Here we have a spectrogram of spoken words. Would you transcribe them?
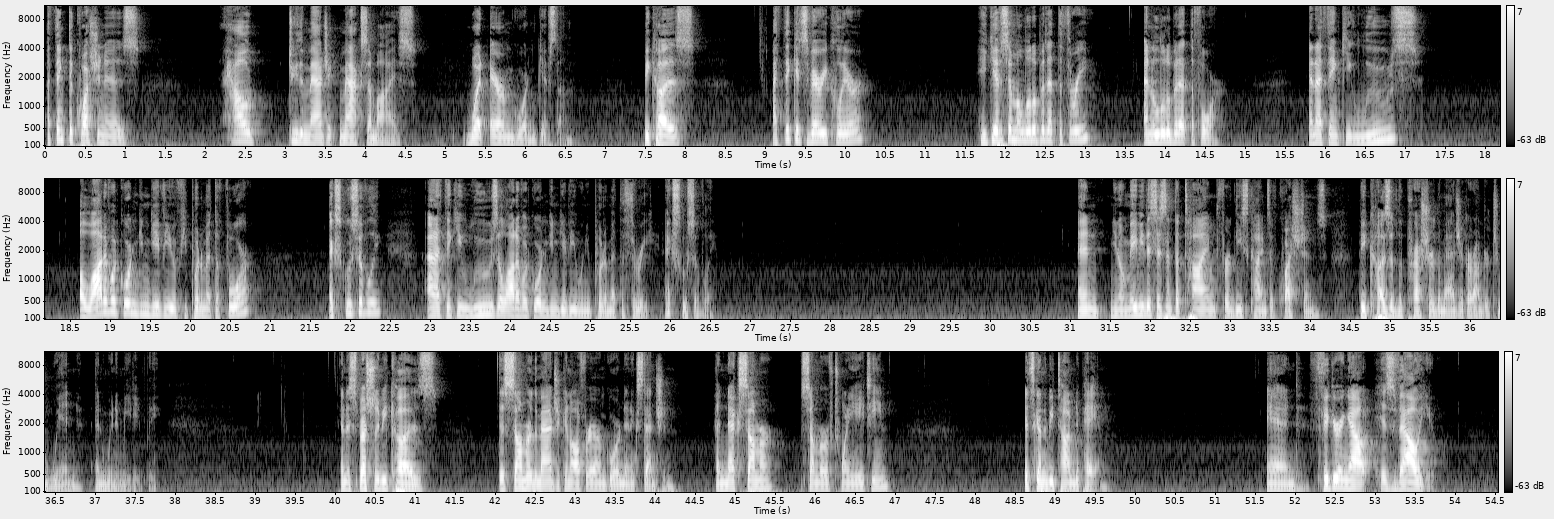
I think the question is how do the Magic maximize what Aaron Gordon gives them? Because I think it's very clear. He gives him a little bit at the three and a little bit at the four. And I think you lose a lot of what Gordon can give you if you put him at the four exclusively. And I think you lose a lot of what Gordon can give you when you put him at the three exclusively. And, you know, maybe this isn't the time for these kinds of questions because of the pressure the Magic are under to win and win immediately and especially because this summer the Magic can offer Aaron Gordon an extension. And next summer, summer of 2018, it's going to be time to pay him. And figuring out his value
